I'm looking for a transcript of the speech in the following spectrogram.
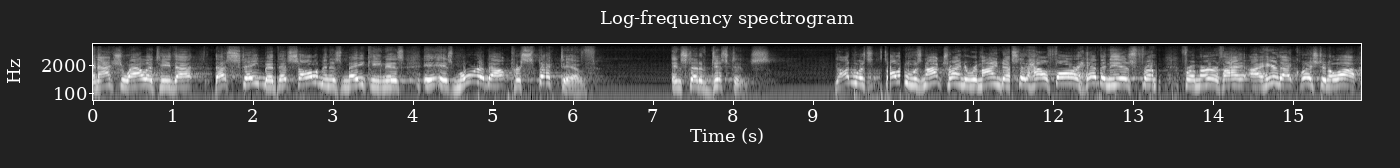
In actuality, that, that statement that Solomon is making is, is more about perspective instead of distance. God was, Solomon was not trying to remind us that how far heaven is from, from earth. I, I hear that question a lot.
